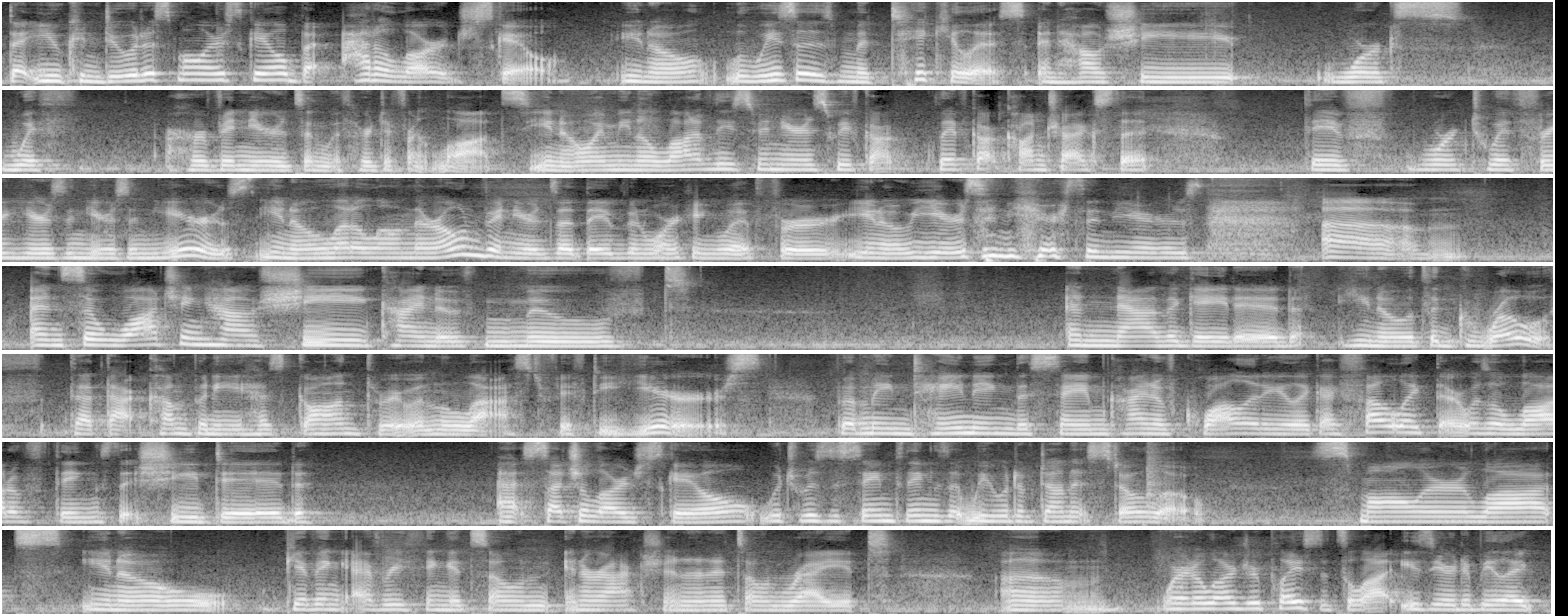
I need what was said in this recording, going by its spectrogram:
that you can do at a smaller scale but at a large scale. You know, Louisa is meticulous in how she works with her vineyards and with her different lots. You know, I mean a lot of these vineyards we've got they've got contracts that they've worked with for years and years and years, you know, let alone their own vineyards that they've been working with for, you know, years and years and years. Um, and so watching how she kind of moved and navigated, you know, the growth that that company has gone through in the last 50 years, but maintaining the same kind of quality. Like I felt like there was a lot of things that she did at such a large scale, which was the same things that we would have done at Stolo. Smaller lots, you know, giving everything its own interaction and its own right. Um, where at a larger place, it's a lot easier to be like,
